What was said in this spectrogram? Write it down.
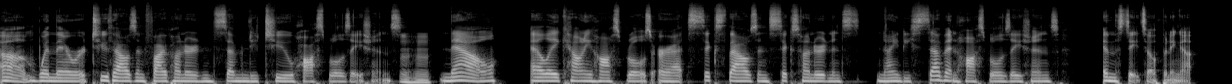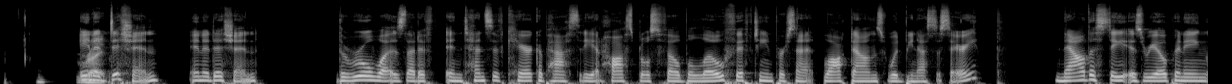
Um, when there were 2,572 hospitalizations. mm-hmm. Now, LA County hospitals are at 6,697 hospitalizations, and the state's opening up. In right. addition, in addition, the rule was that if intensive care capacity at hospitals fell below 15%, lockdowns would be necessary. Now the state is reopening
